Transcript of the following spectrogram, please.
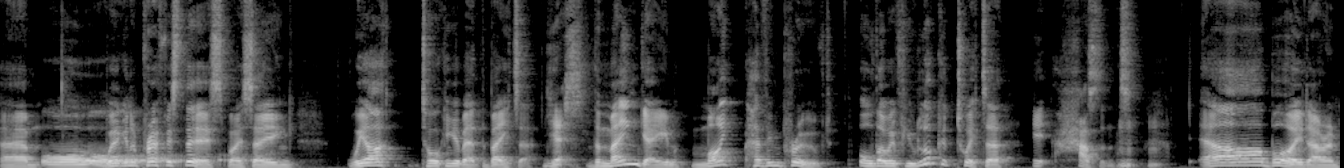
Um, Oh, We're going to preface this by saying we are talking about the beta. yes. The main game might have improved, although if you look at Twitter, it hasn't. Ah, boy, Darren,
